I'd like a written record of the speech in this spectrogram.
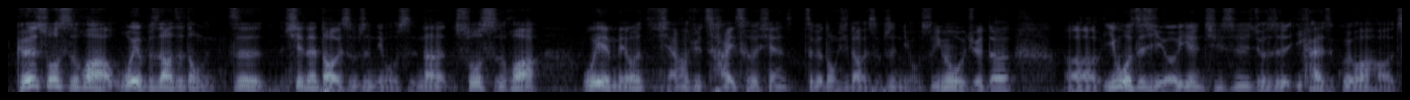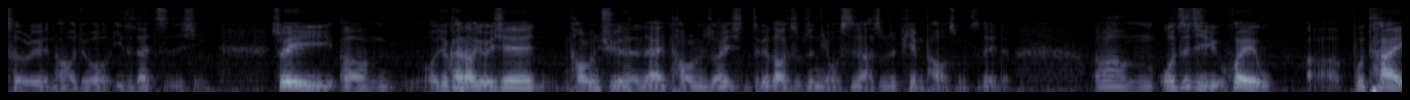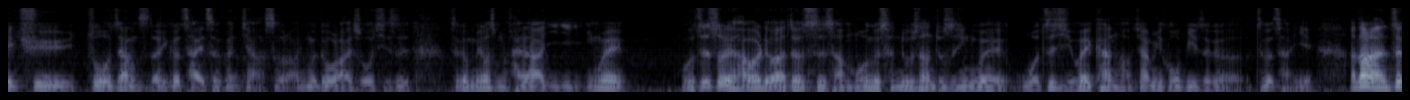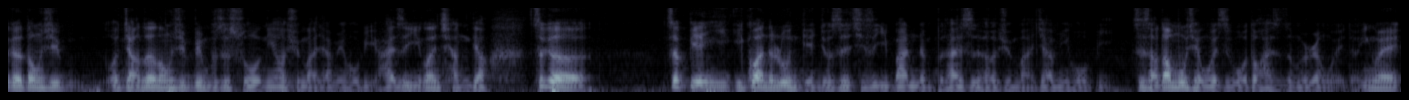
可是说实话，我也不知道这东这现在到底是不是牛市。那说实话，我也没有想要去猜测现在这个东西到底是不是牛市，因为我觉得。呃，以我自己而言，其实就是一开始规划好的策略，然后就一直在执行。所以，嗯，我就看到有一些讨论区的人在讨论说，这个到底是不是牛市啊？是不是骗炮什么之类的？嗯，我自己会呃不太去做这样子的一个猜测跟假设了，因为对我来说，其实这个没有什么太大的意义，因为。我之所以还会留在这个市场，某一个程度上，就是因为我自己会看好加密货币这个这个产业。那当然，这个东西我讲这个东西，并不是说你要去买加密货币，还是一贯强调这个这边一一贯的论点，就是其实一般人不太适合去买加密货币。至少到目前为止，我都还是这么认为的。因为，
